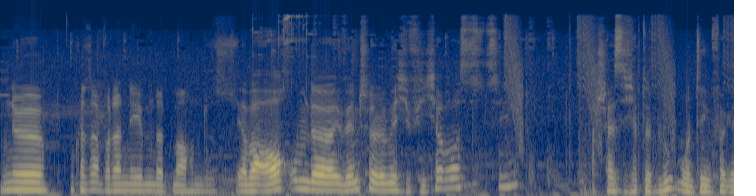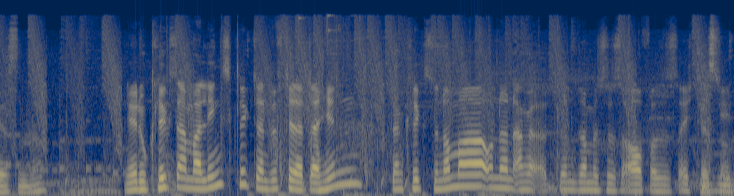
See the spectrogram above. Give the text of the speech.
Nö, du kannst einfach daneben das machen. Das Ja, aber auch, um da eventuell irgendwelche Viecher rauszuziehen? Ach scheiße, ich habe das Blutmond-Ding vergessen, ne? Ne, du klickst einmal Linksklick, dann wirft er das dahin, dann klickst du nochmal und dann, dann sammelst du es auf. Also es ist echt Test easy.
